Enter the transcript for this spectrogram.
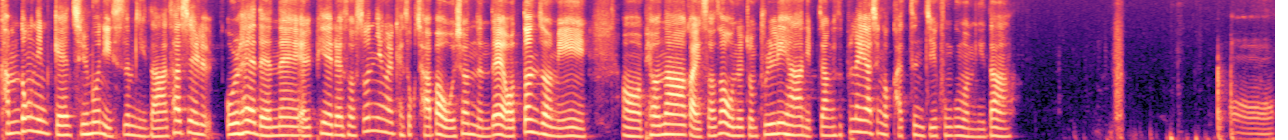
감독님께 질문이 있습니다. 사실 올해 내내 LPL에서 소닝을 계속 잡아오셨는데 어떤 점이 어, 변화가 있어서 오늘 좀 불리한 입장에서 플레이하신 것 같은지 궁금합니다. 어,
